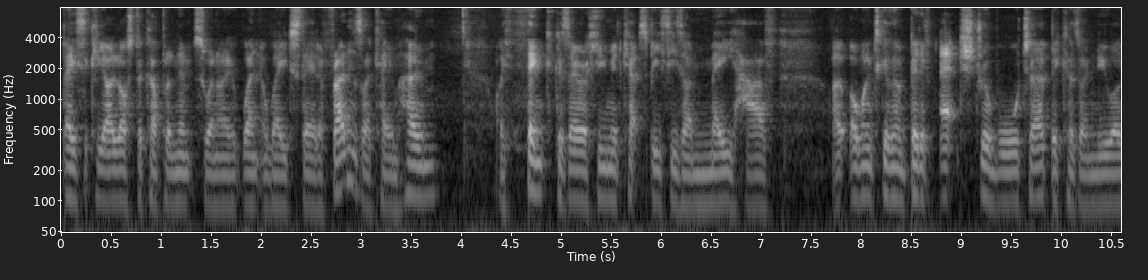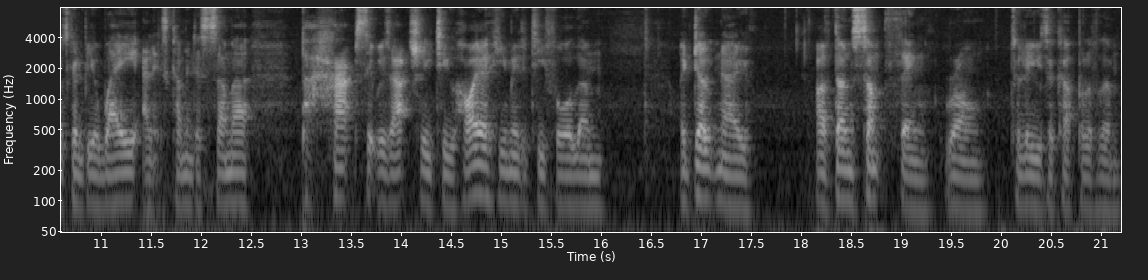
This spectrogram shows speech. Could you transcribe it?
basically I lost a couple of nymphs when I went away to stay at a friend's. I came home. I think because they're a humid kept species I may have I, I wanted to give them a bit of extra water because I knew I was going to be away and it's coming to summer. Perhaps it was actually too high a humidity for them. I don't know. I've done something wrong to lose a couple of them.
